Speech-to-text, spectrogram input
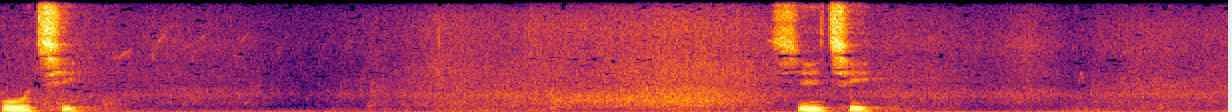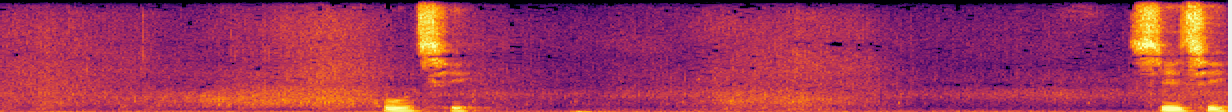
呼气，吸气，呼气。吸气，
